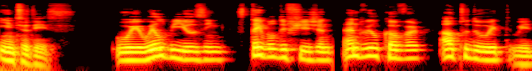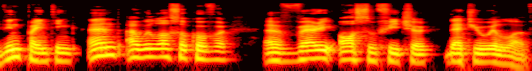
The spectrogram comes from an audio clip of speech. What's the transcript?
into this. We will be using Stable Diffusion and we'll cover how to do it with inpainting and I will also cover a very awesome feature that you will love.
